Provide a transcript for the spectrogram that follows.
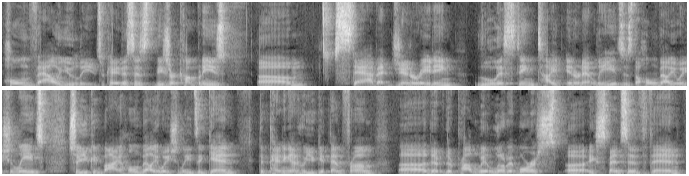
home value leads. Okay, this is these are companies um, stab at generating listing type internet leads is the home valuation leads. So you can buy home valuation leads again, depending on who you get them from. Uh, they're, they're, probably a little bit more uh, expensive than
